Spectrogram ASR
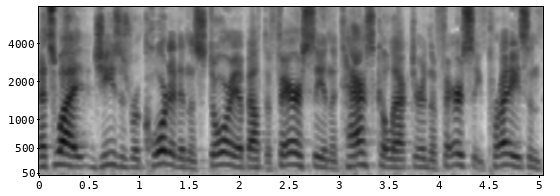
That's why Jesus recorded in the story about the Pharisee and the tax collector, and the Pharisee prays, and,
